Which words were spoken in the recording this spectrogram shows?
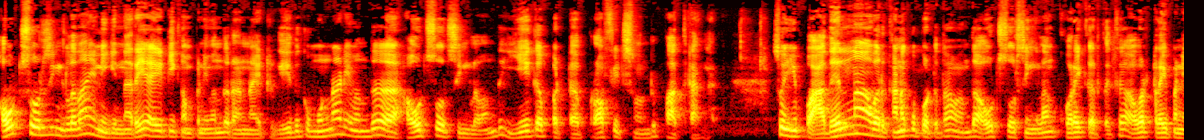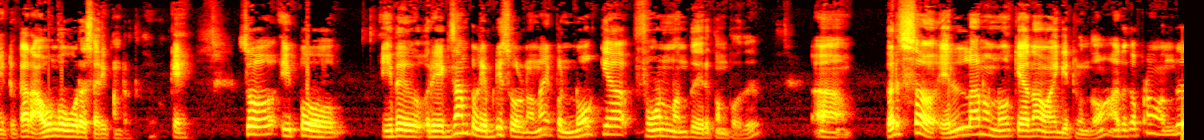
அவுட் சோர்சிங்கில் தான் இன்றைக்கி நிறைய ஐடி கம்பெனி வந்து ரன் ஆகிட்டுருக்கு இதுக்கு முன்னாடி வந்து அவுட் சோர்சிங்கில் வந்து ஏகப்பட்ட ப்ராஃபிட்ஸ் வந்து பார்த்துட்டாங்க ஸோ இப்போ அதெல்லாம் அவர் கணக்கு போட்டு தான் வந்து அவுட் சோர்சிங்லாம் குறைக்கிறதுக்கு அவர் ட்ரை பண்ணிகிட்ருக்கார் இருக்கார் அவங்க ஊரை சரி பண்ணுறதுக்கு ஓகே ஸோ இப்போது இது ஒரு எக்ஸாம்பிள் எப்படி சொல்லணும்னா இப்போ நோக்கியா ஃபோன் வந்து இருக்கும்போது பெருசாக எல்லாரும் நோக்கியா தான் வாங்கிட்டு இருந்தோம். அதுக்கப்புறம் வந்து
